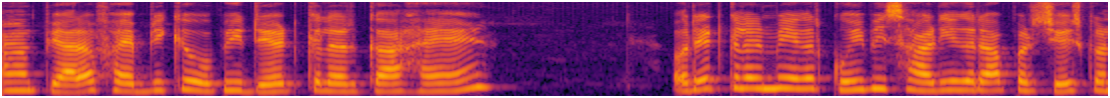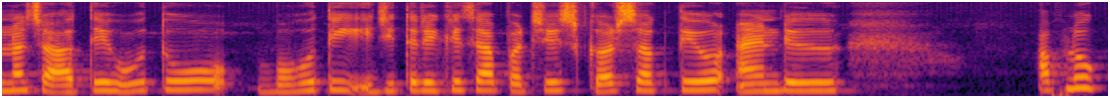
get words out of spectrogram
प्यारा फैब्रिक है, वो भी रेड कलर का है। और रेड कलर में अगर कोई भी साड़ी अगर आप परचेज़ करना चाहते हो तो बहुत ही ईजी तरीके से आप परचेज़ कर सकते हो एंड आप लोग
